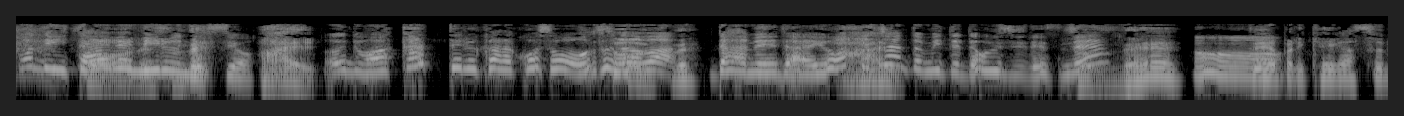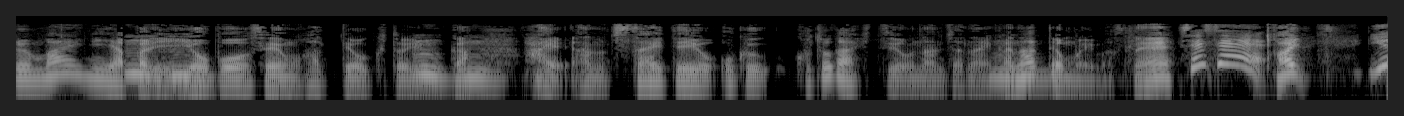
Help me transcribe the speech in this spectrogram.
ほんで痛い目見るんですよ。すねはいで分かってるからこそ大人はダメだよってはいちゃんと見ててほしいですね。そうですね。うんで、やっぱり怪我する前に、やっぱうんうんり予防線を張っておくというか、うんうんはい、あの、伝えておくことが必要なんじゃないかなって思いますね。先生、はい。遊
